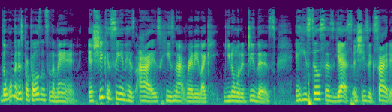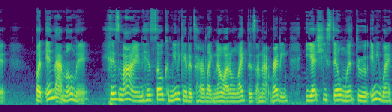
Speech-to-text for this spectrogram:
the woman is proposing to the man and she can see in his eyes he's not ready, like, you don't want to do this. And he still says yes, and she's excited. But in that moment, his mind, his soul communicated to her, like, no, I don't like this. I'm not ready. And yet she still went through anyway.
